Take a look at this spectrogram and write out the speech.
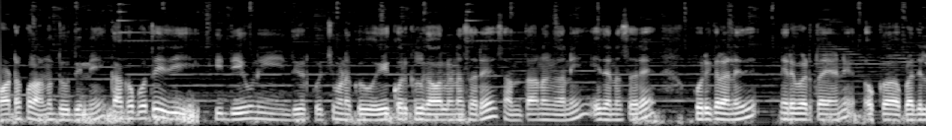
వాటర్ ఫాల్ అనొద్దు దీన్ని కాకపోతే ఇది ఈ దేవుని దగ్గరికి వచ్చి మనకు ఏ కోరికలు కావాలన్నా సరే సంతానం కానీ ఏదైనా సరే కోరికలు అనేది నెరవేరుతాయని ఒక ప్రజల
